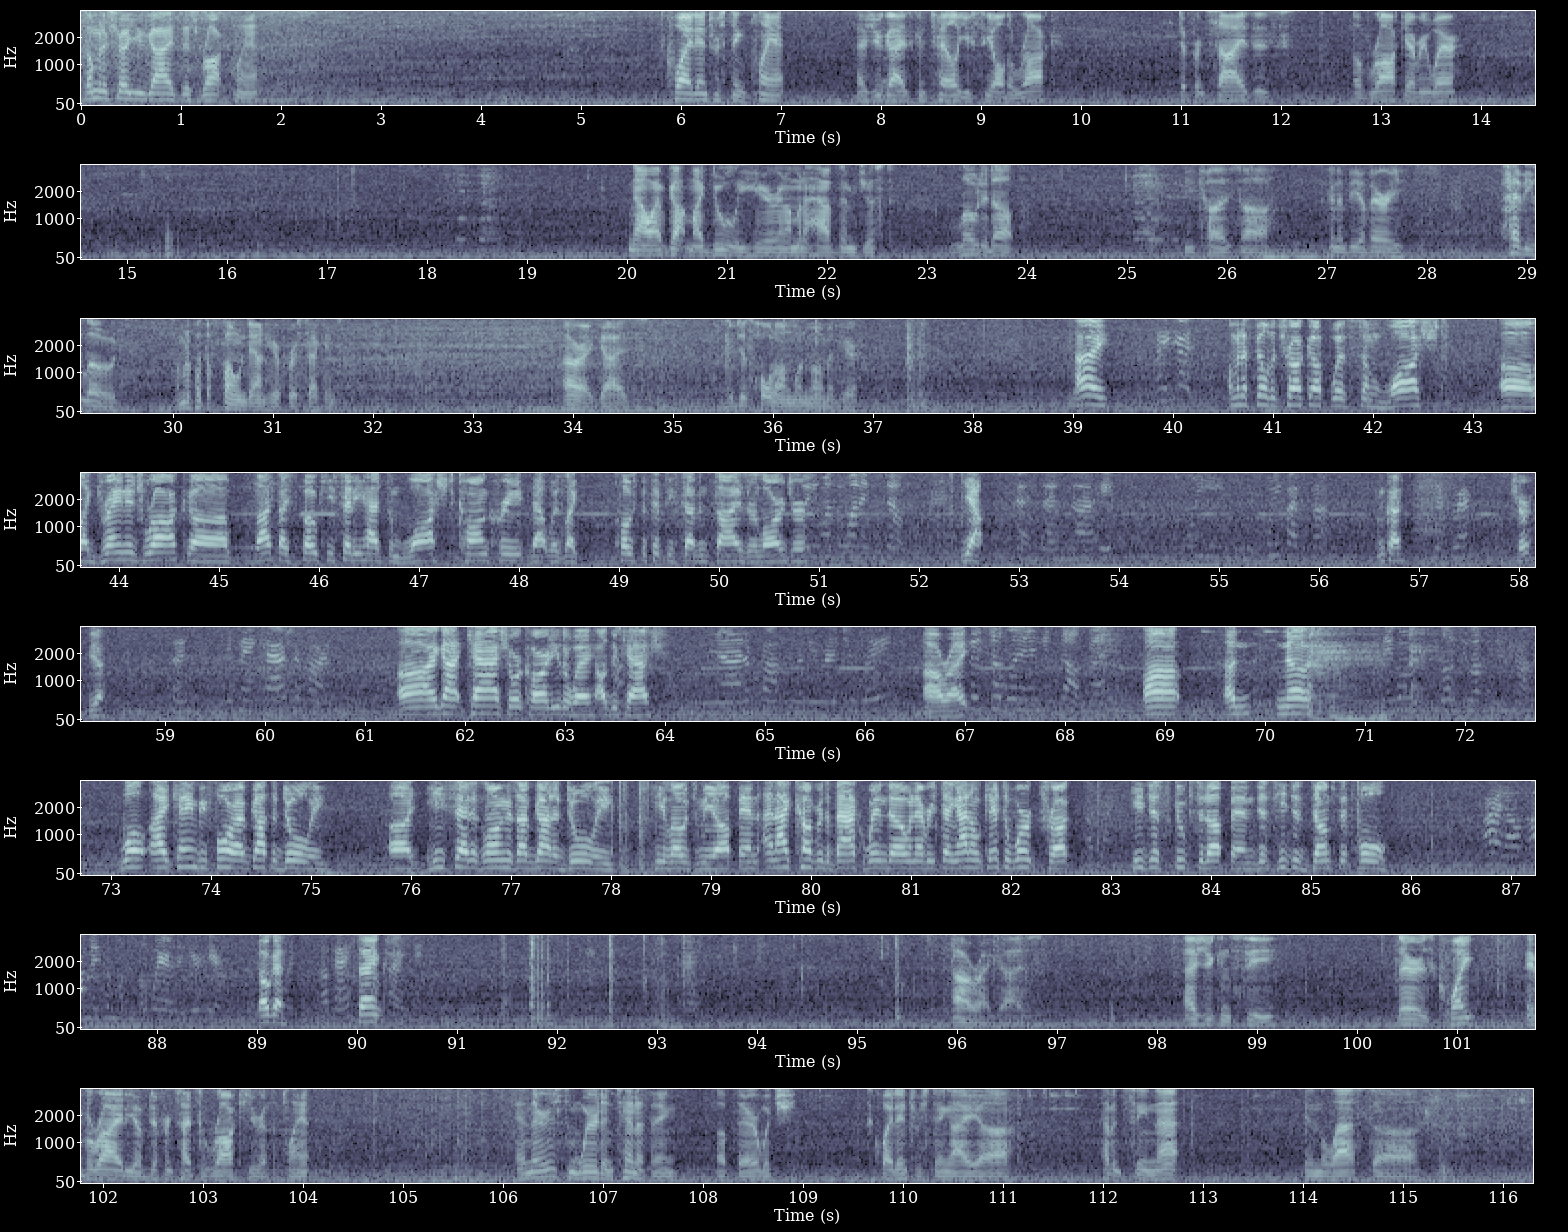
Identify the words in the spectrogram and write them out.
So I'm going to show you guys this rock plant. It's quite interesting plant. As you guys can tell, you see all the rock, different sizes of rock everywhere. Now I've got my dually here and I'm gonna have them just loaded up because uh, it's gonna be a very heavy load. I'm gonna put the phone down here for a second. All right, guys. So just hold on one moment here. Hi. I'm gonna fill the truck up with some washed, uh, like drainage rock. Uh, last I spoke, he said he had some washed concrete that was like close to 57 size or larger. So you want the one in stone? Yeah. Okay, so that's uh, eight, 20, 25 a ton. Okay. Is that correct? Sure. Yeah. Okay. You're paying cash or card? Uh, I got cash or card either way. I'll do cash. Not a problem. Let me write your weight. All right. You're gonna shovel it in yourself, right? Uh, uh no. They won't load you up in your truck. well, I came before. I've got the dually. Uh, he said as long as I've got a dually, he loads me up, and and I cover the back window and everything. I don't care. It's a work truck. He just scoops it up and just he just dumps it full. All right, I'll, I'll make them aware that you're here. Okay. Okay? Thanks. All right, thanks. All right, guys. As you can see, there is quite a variety of different types of rock here at the plant. And there is some weird antenna thing up there, which is quite interesting. I uh, haven't seen that in the last uh,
